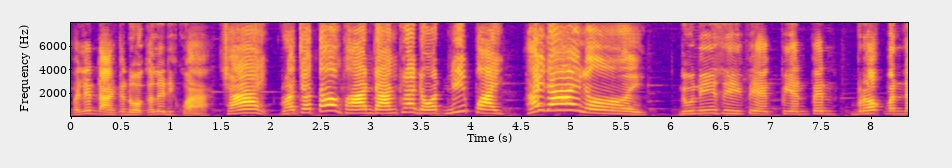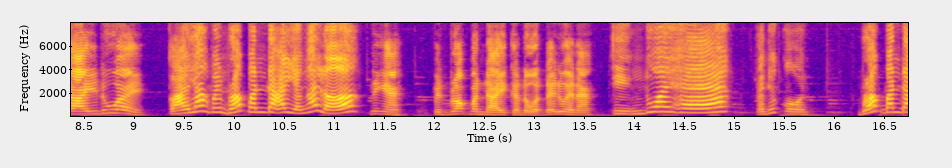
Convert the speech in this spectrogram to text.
ไปเล่นด่านกระโดดกันเลยดีกว่า ใช่ เราจะต้องผ่านด่านกระโดดนี้ไปให้ได้เลย ดูนี้สิพี่เอกเปลี่ยนเป็นบล็อกบันไดด้วย กลายร่างเป็นบล็อกบันไดอย่างนั้นเหรอ นี่ไง เป็นบล็อกบันไดกระโดดได้ด้วยนะ จริงด้วยแฮะ แต่เดี๋ยวก่อนบล็อกบันได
